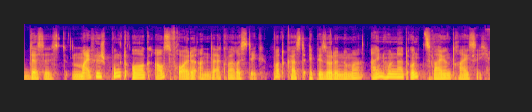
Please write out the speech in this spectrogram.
Das ist myfish.org aus Freude an der Aquaristik, Podcast Episode Nummer 132.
